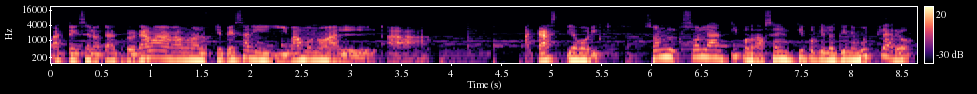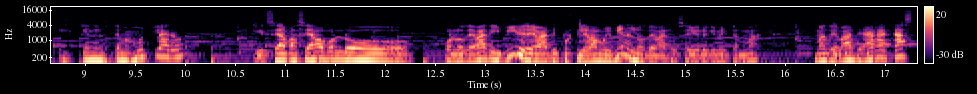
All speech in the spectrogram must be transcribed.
Antes que se nos acabe el programa, vámonos a los que pesan y, vámonos al, a, a Cast y a Boric. Son, son las antípodas, o sea, hay un tipo que lo tiene muy claro, él tiene los temas muy claros, que se ha paseado por los, por los debates y pide debates porque le va muy bien en los debates. O sea, yo creo que mientras más, más debate haga Cast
